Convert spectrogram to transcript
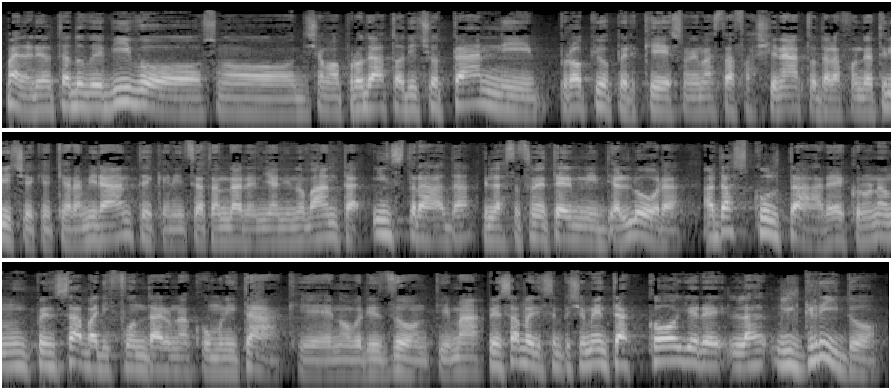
Ma in realtà dove vivo sono diciamo, approdato a 18 anni proprio perché sono rimasto affascinato dalla fondatrice che è Chiara Mirante che ha iniziato ad andare negli anni 90 in strada nella stazione Termini di allora ad ascoltare, ecco, non, non pensava di fondare una comunità che è Nuovi Orizzonti ma pensava di semplicemente accogliere la, il grido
